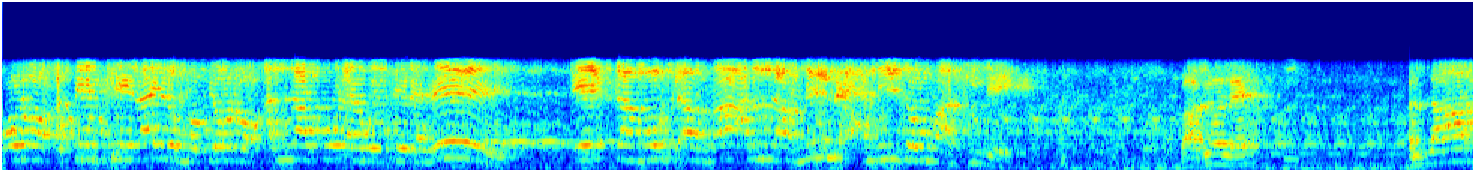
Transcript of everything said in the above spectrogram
ကိုတော့အတင်းဖြေလိုက်လို့မပြောတော့အလ္လာဟ်ကိုယ်တိုင်ဝင်ဖြေတယ်ဟေးဧကမုဒ္ဒငါအလ္လာဟ်မင်းနဲ့အနည်းဆုံးမှရှိတယ်။ ဘာပြောလဲအလ္လာဟ်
